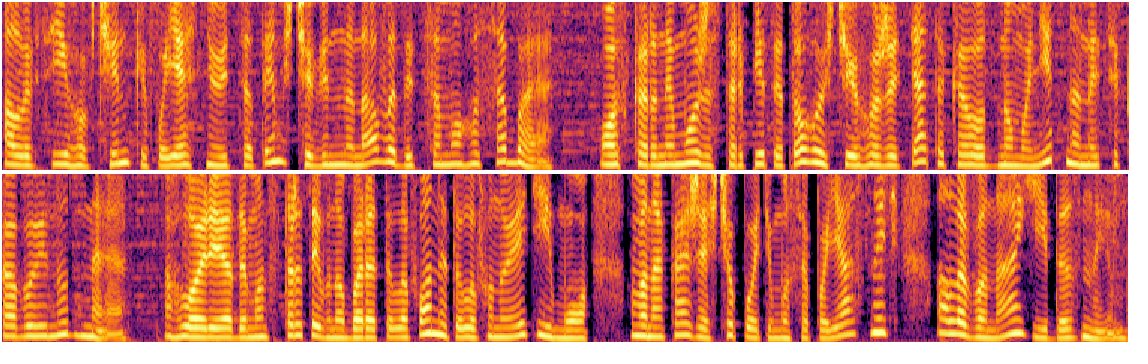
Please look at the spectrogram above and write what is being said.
але всі його вчинки пояснюються тим, що він ненавидить самого себе. Оскар не може стерпіти того, що його життя таке одноманітне, нецікаве і нудне. Глорія демонстративно бере телефон і телефонує Тіму. Вона каже, що потім усе пояснить, але вона їде з ним.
